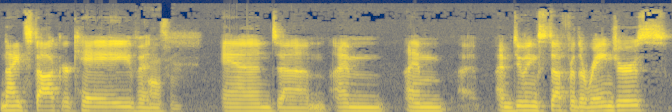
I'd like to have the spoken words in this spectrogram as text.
Night Stalker cave and Awesome. and um, I'm I'm I'm doing stuff for the Rangers.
